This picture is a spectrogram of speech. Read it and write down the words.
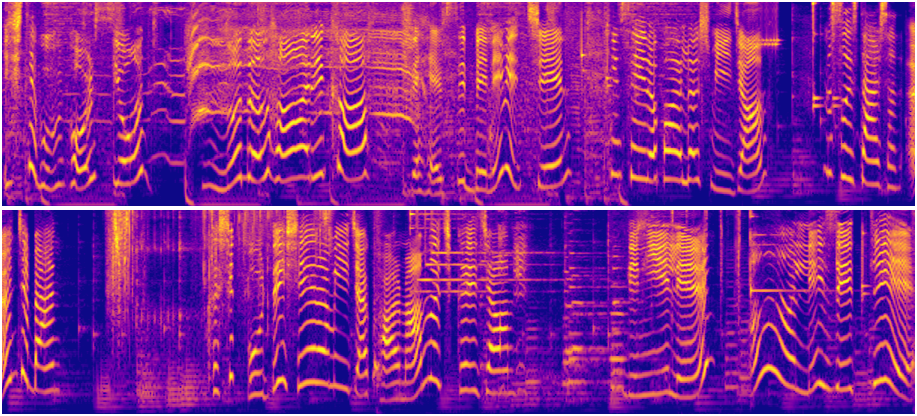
işte bu bir porsiyon. Noodle harika. Ve hepsi benim için. Kimseyle paylaşmayacağım. Nasıl istersen önce ben. Kaşık burada işe yaramayacak. Parmağımla çıkaracağım. Deneyelim. Aa lezzetli.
